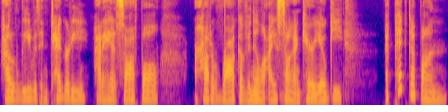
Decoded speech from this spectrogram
how to lead with integrity, how to hit a softball, or how to rock a Vanilla Ice song on karaoke, I picked up on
